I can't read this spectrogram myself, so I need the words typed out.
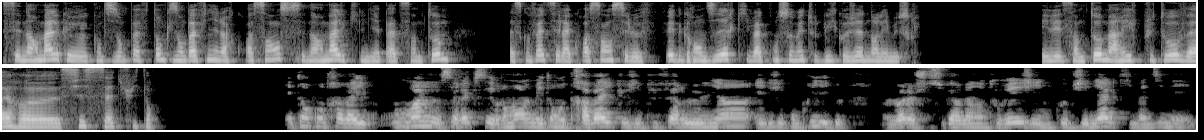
c'est normal que quand ils ont pas, tant qu'ils n'ont pas fini leur croissance, c'est normal qu'il n'y ait pas de symptômes. Parce qu'en fait, c'est la croissance, c'est le fait de grandir qui va consommer tout le glycogène dans les muscles. Et les symptômes arrivent plutôt vers 6, 7, 8 ans. Et tant qu'on travaille, moi, c'est vrai que c'est vraiment le mettant au travail que j'ai pu faire le lien et que j'ai compris et que voilà, je suis super bien entourée. J'ai une coach géniale qui m'a dit, mais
